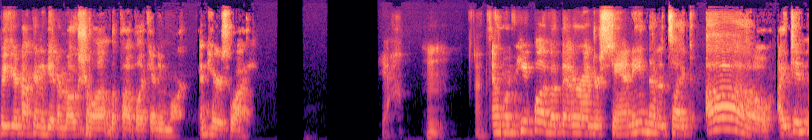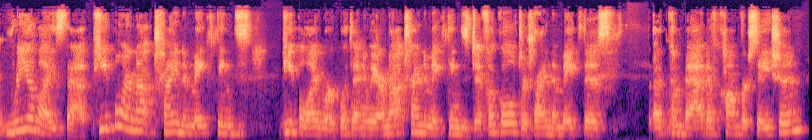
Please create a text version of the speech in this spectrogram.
but you're not going to get emotional out in the public anymore. And here's why. Hmm. That's And when people have a better understanding, that it's like, oh, I didn't realize that. People are not trying to make things, people I work with anyway, are not trying to make things difficult or trying to make this a combative conversation.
